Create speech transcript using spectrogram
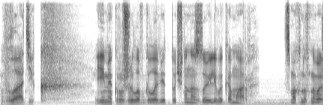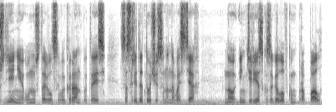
Владик. Имя кружило в голове точно назойливый комар. Смахнув наваждение, он уставился в экран, пытаясь сосредоточиться на новостях, но интерес к заголовкам пропал,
